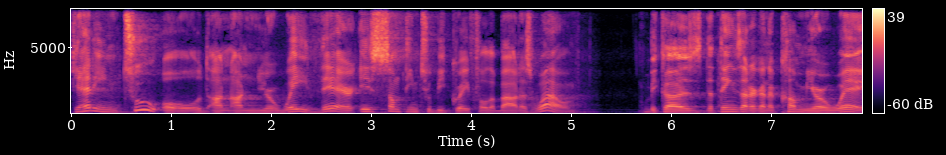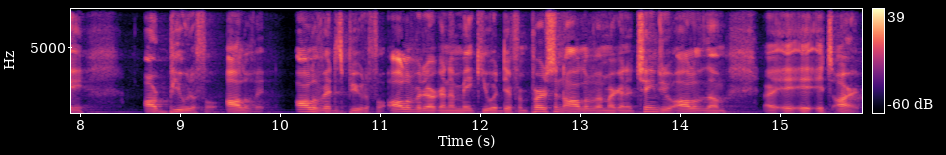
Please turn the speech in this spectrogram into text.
getting too old on, on your way there is something to be grateful about as well. Because the things that are going to come your way are beautiful all of it. All of it is beautiful. All of it are going to make you a different person. All of them are going to change you. All of them uh, it, it- it's art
